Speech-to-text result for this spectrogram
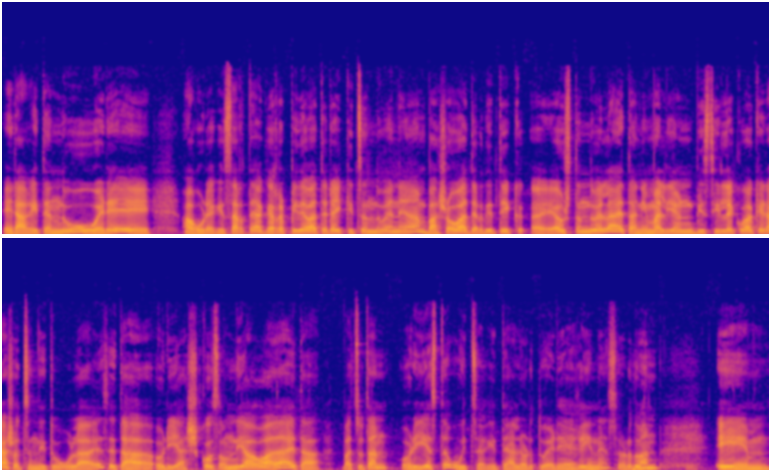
eragiten du ere ba, gure gizarteak errepide bat eraikitzen duenean, baso bat erditik e, hausten duela eta animalien bizilekoak erasotzen ditugula, ez? Eta hori asko handiagoa da eta batzutan hori ez dugu hitz egitea lortu ere egin, ez? Orduan, e,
